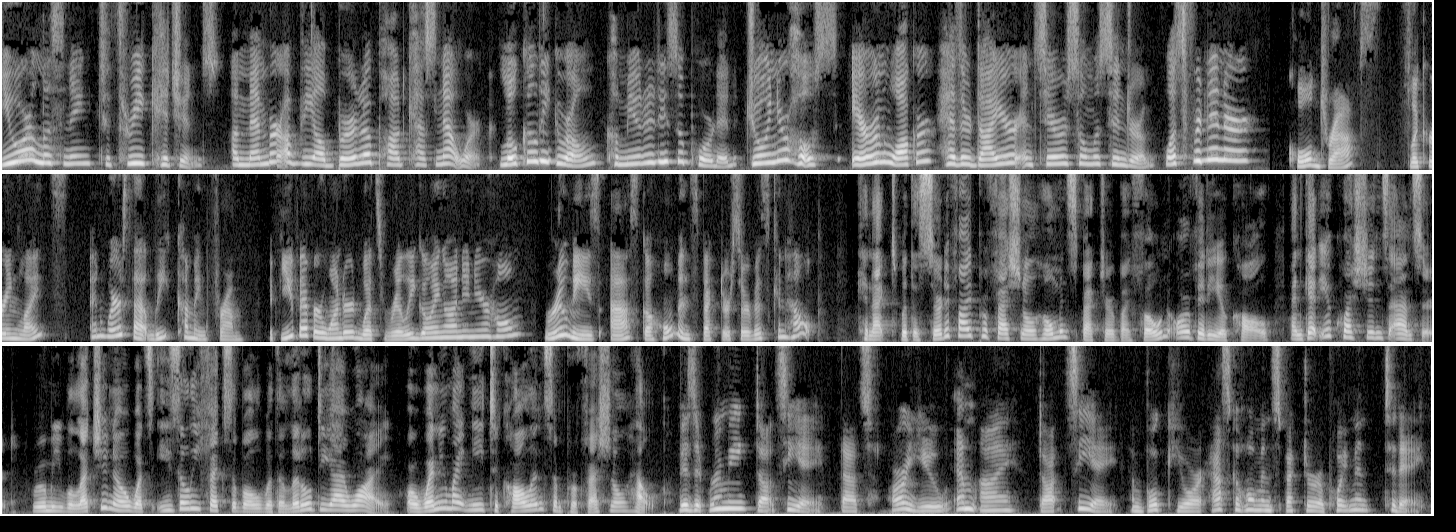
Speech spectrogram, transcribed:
You are listening to Three Kitchens, a member of the Alberta Podcast Network. Locally grown, community supported. Join your hosts, Aaron Walker, Heather Dyer, and Sarah Somasundaram. What's for dinner? Cold drafts, flickering lights, and where's that leak coming from? If you've ever wondered what's really going on in your home, Rumi's Ask a Home Inspector service can help. Connect with a certified professional home inspector by phone or video call and get your questions answered. Rumi will let you know what's easily fixable with a little DIY or when you might need to call in some professional help. Visit rumi.ca. That's R U M I.ca and book your Ask a Home Inspector appointment today.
